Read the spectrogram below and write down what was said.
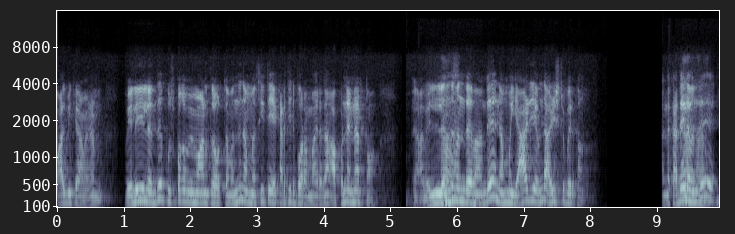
வால்மீகி ராமாயணம். வெளியில இருந்து புஷ்பக விமானத்துல ஒருத்தன் வந்து நம்ம சீத்தையை கடத்திட்டு போற மாதிரி தான் அப்படின்னு என்ன அர்த்தம்? வெளியில இருந்து வந்த வந்து நம்ம யாழியை வந்து அழிச்சிட்டு போயிருக்கான். அந்த கதையில வந்து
